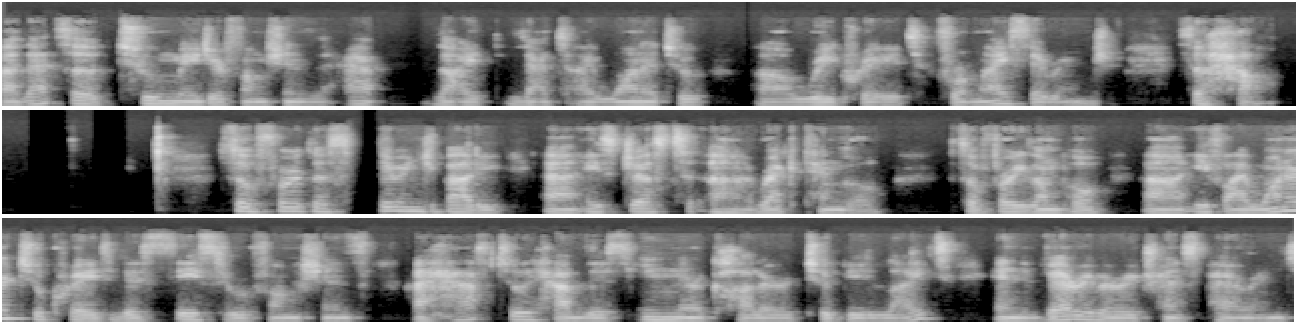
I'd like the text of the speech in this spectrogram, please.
uh, that's the two major functions that, I, that I wanted to uh, recreate for my syringe. So how? So for the syringe body, uh, it's just a rectangle. So for example, uh, if I wanted to create this see-through functions, I have to have this inner color to be light and very, very transparent,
